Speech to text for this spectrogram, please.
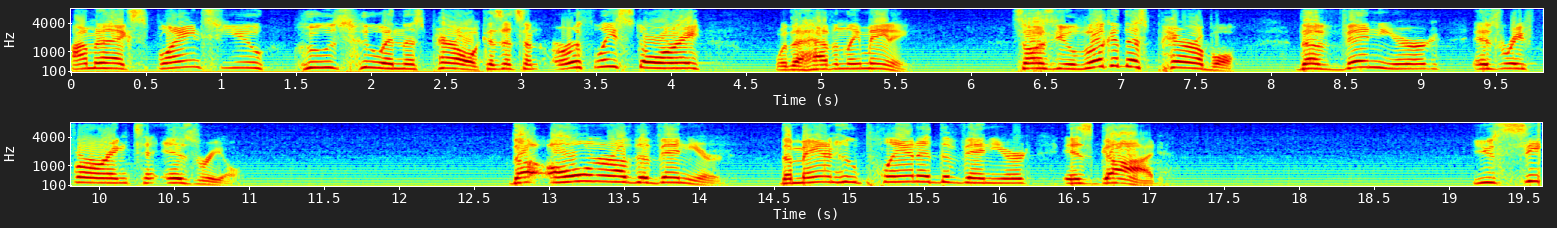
I'm going to explain to you who's who in this parable because it's an earthly story with a heavenly meaning. So as you look at this parable, the vineyard is referring to Israel. The owner of the vineyard, the man who planted the vineyard, is God. You see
